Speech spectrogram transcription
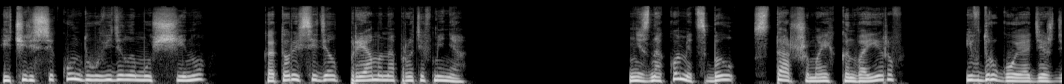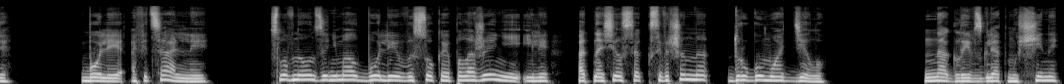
и через секунду увидела мужчину, который сидел прямо напротив меня. Незнакомец был старше моих конвоиров и в другой одежде, более официальной, словно он занимал более высокое положение или относился к совершенно другому отделу. Наглый взгляд мужчины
